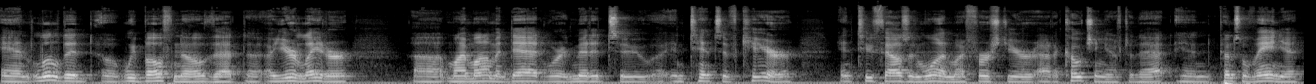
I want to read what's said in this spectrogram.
And little did uh, we both know that uh, a year later, uh, my mom and dad were admitted to uh, intensive care in 2001, my first year out of coaching after that in Pennsylvania.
